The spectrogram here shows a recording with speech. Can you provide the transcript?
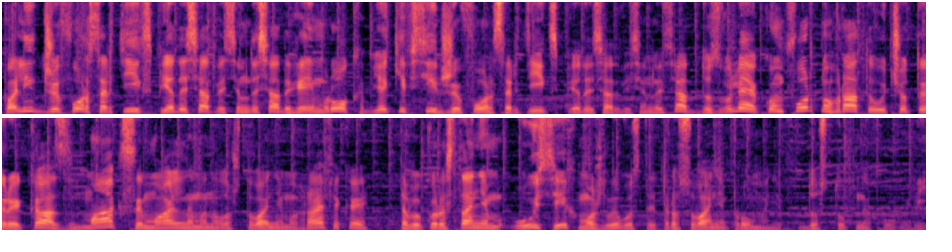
Паліт GeForce RTX 5080 Game Rock, як і всі GeForce RTX 5080, дозволяє комфортно грати у 4К з максимальними налаштуваннями графіки та використанням усіх можливостей трасування променів, доступних у грі.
